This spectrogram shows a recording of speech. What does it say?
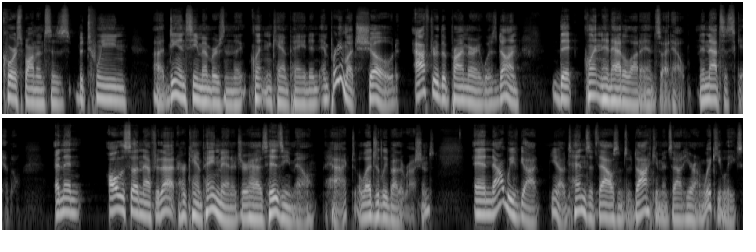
correspondences between uh, DNC members in the Clinton campaign and, and pretty much showed after the primary was done that Clinton had had a lot of inside help. And that's a scandal. And then all of a sudden after that her campaign manager has his email hacked allegedly by the russians and now we've got you know tens of thousands of documents out here on wikileaks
